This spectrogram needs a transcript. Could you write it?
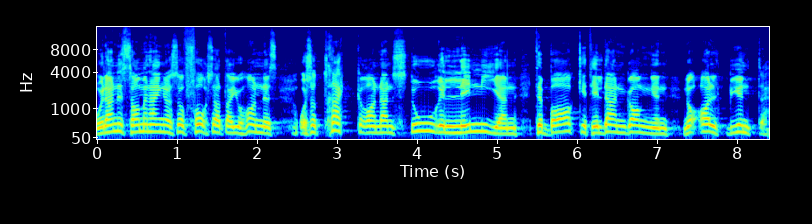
Og I denne sammenhengen så fortsetter Johannes, og så trekker han den store linjen tilbake til den gangen når alt begynte.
